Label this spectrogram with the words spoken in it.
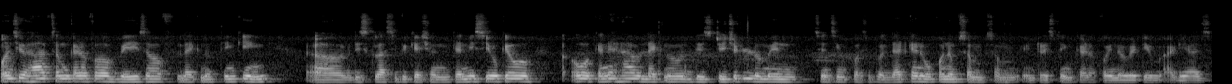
once you have some kind of a ways of like you know thinking uh, this classification can we see okay oh, oh can I have like you know this digital domain sensing possible? That can open up some some interesting kind of innovative ideas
